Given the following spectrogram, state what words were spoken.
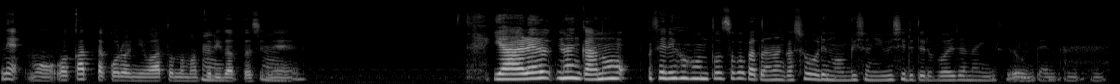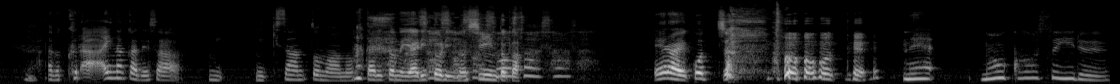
ねもう分かった頃には後の祭りだったしね、いやあれなんかあのセリフ本当すごかった。ななんか勝利の美女に酔いしれてる場合じゃないんですよ、みたいな。あの暗い中でさみみきさんとのあの二人とのやり取りのシーンとかえらいこっちゃと思って。うね。濃厚すぎる。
